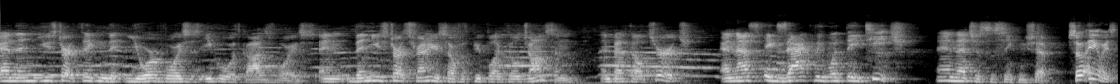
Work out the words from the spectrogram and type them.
and then you start thinking that your voice is equal with God's voice, and then you start surrounding yourself with people like Bill Johnson and Bethel Church, and that's exactly what they teach. And that's just a sinking ship. So anyways,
